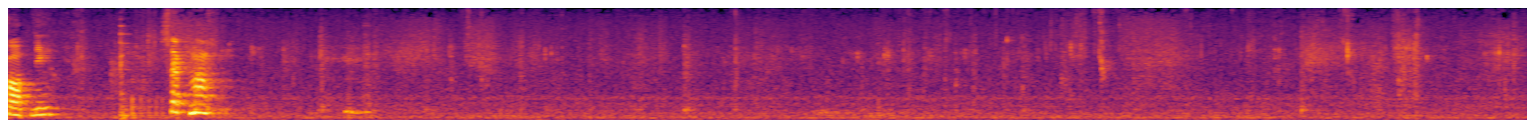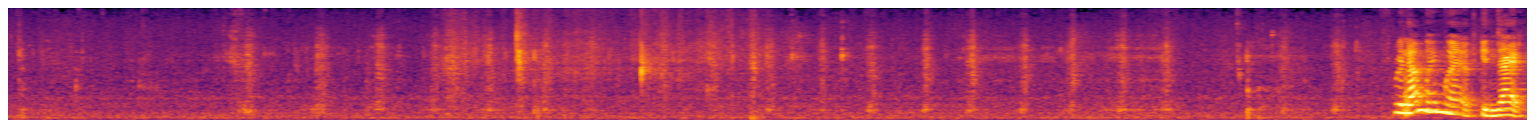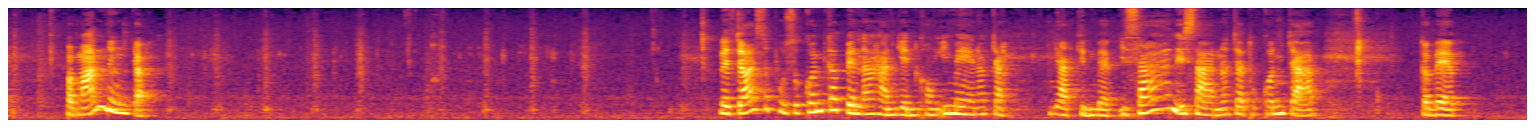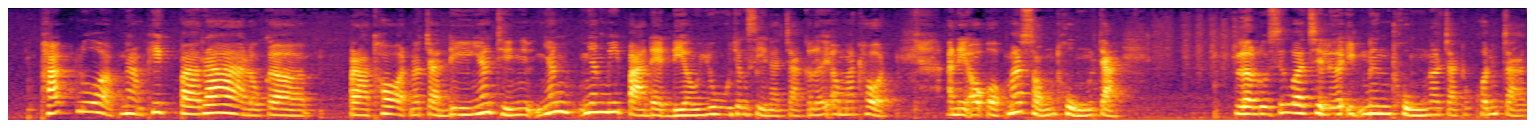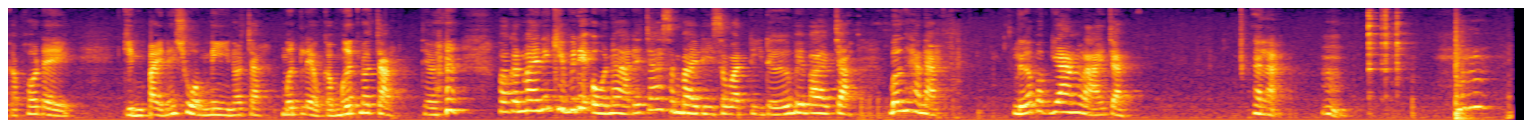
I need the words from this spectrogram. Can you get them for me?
กรอบดีแซ่บมาก เวลาเมื่อยๆก็กินได้ ประมาณหนึ่งจ้ะเลยจ้าสผูสุกคนก็เป็นอาหารเย็นของอีเมนะจ้ะอยากกินแบบอีสานอีสานเนาะจ้ะทุกคนจ้ะก็แบบพักลวกน้ำพริกปลาร่าแล้วก็ปลาทอดเนาะจ้ะดียังถิ่นยังยังมีปลาแดดเดียวอยู่จังสี่นะจ้ะก็เลยเอามาทอด อันนี้เอาออกมาสองถุงจ้ะ เรารู้สึกว่าเฉลืออีกหนึ่งถุงเนาะจ้ะทุกคนจ้ะกับพ่อได้กินไปในช่วงนี้เนาะจ้ะมืดแล้วกับมืดเนาะจ้ะเดี๋ยวพอกันไหมในคลิปวิดีโอหน้าได้จ้าสบายดีสวัสดีเด้อบ๊ายบายจ้ะเบิ้งหนนะเหลือบักย่างหลายจ้ะนั่นแหละอืม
